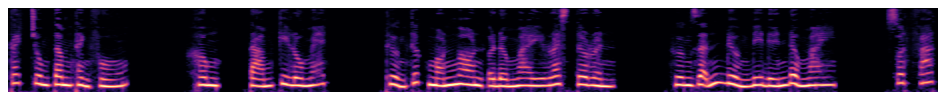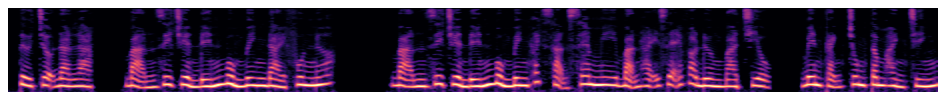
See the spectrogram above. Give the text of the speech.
cách trung tâm thành phố 0 8 km, thưởng thức món ngon ở The May Restaurant, hướng dẫn đường đi đến The May xuất phát từ chợ Đà Lạt, bạn di chuyển đến Bùng Binh Đài phun nước bạn di chuyển đến Bùng Binh khách sạn Semi bạn hãy rẽ vào đường Bà Triệu, bên cạnh trung tâm hành chính.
